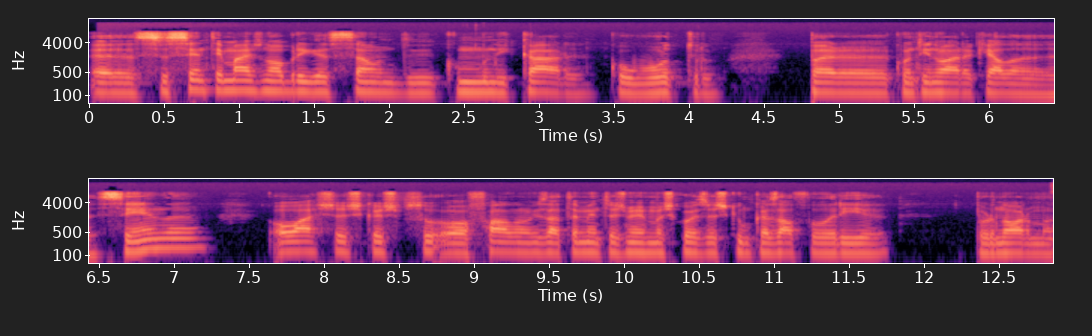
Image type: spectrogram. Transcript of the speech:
eh, se sentem mais na obrigação de comunicar com o outro para continuar aquela cena? Ou achas que as pessoas ou falam exatamente as mesmas coisas que um casal falaria por norma?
